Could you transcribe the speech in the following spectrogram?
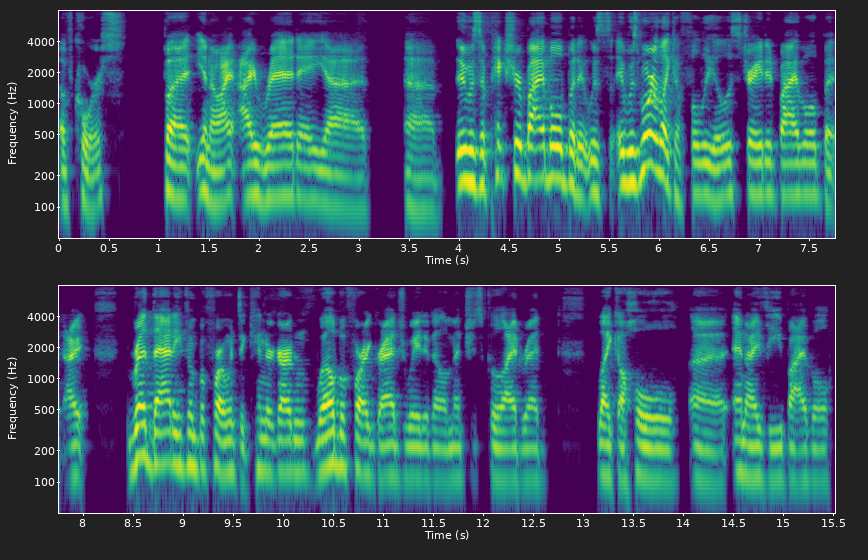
of course. But you know, I, I read a uh, uh, it was a picture Bible, but it was it was more like a fully illustrated Bible. But I read that even before I went to kindergarten. Well before I graduated elementary school, I'd read like a whole uh, NIV Bible.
